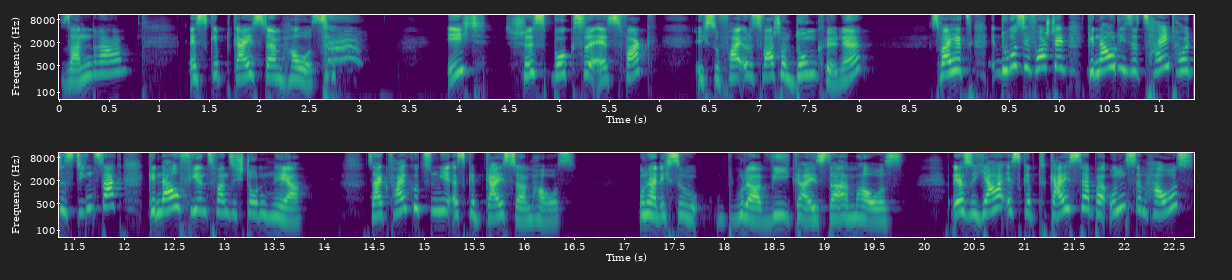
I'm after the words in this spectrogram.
Sandra, es gibt Geister im Haus. ich, Schissbuchse as fuck. Ich so, und es war schon dunkel, ne? Es war jetzt, du musst dir vorstellen, genau diese Zeit, heute ist Dienstag, genau 24 Stunden her. Sagt Falco zu mir, es gibt Geister im Haus. Und dann ich so, Bruder, wie Geister im Haus? Und er so, ja, es gibt Geister bei uns im Haus.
